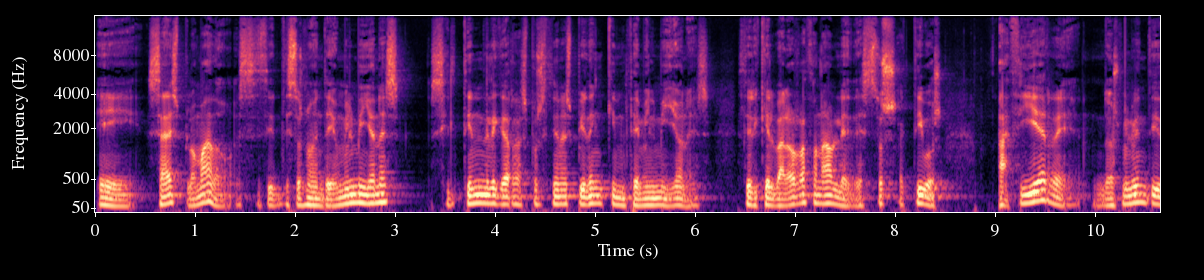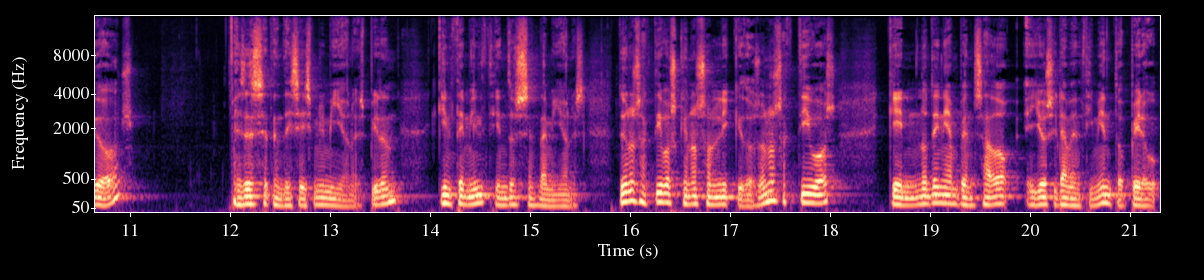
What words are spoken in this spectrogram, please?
eh, se ha desplomado. Es decir, de estos 91.000 millones, si tienen de liquidar las posiciones, pierden 15.000 millones. Es decir, que el valor razonable de estos activos a cierre 2022 es de 76.000 millones, pierden 15.160 millones. De unos activos que no son líquidos, de unos activos que no tenían pensado ellos ir a vencimiento, pero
